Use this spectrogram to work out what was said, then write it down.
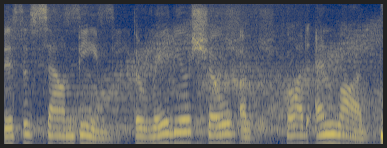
This is Soundbeam, the radio show of Claude and Laud.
